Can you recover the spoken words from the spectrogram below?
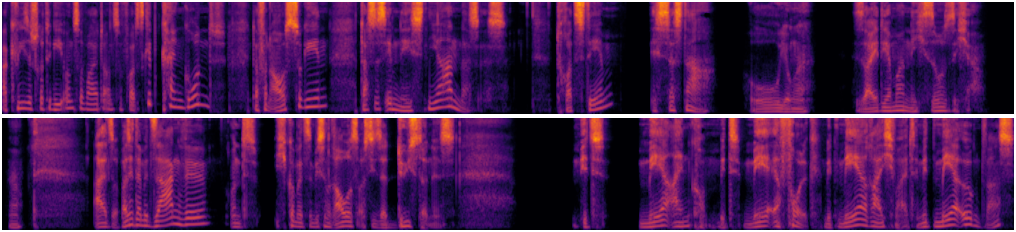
Akquisestrategie und so weiter und so fort. Es gibt keinen Grund davon auszugehen, dass es im nächsten Jahr anders ist. Trotzdem ist das da. Oh Junge, sei dir mal nicht so sicher. Ja. Also, was ich damit sagen will, und ich komme jetzt ein bisschen raus aus dieser Düsternis, mit mehr Einkommen, mit mehr Erfolg, mit mehr Reichweite, mit mehr irgendwas,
